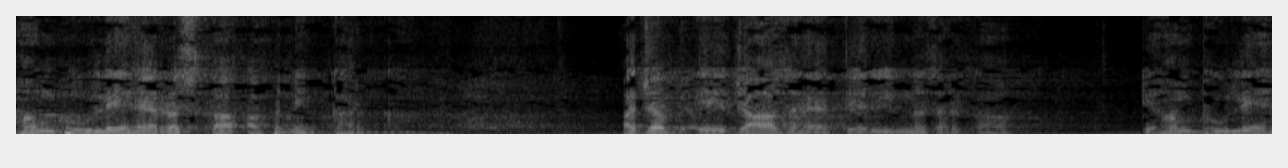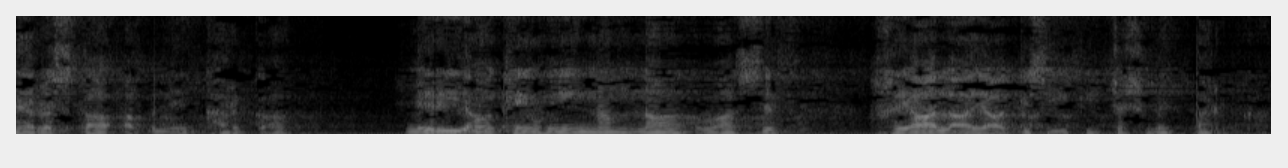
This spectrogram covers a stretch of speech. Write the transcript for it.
हम भूले हैं रास्ता अपने घर का। अजब एजाज है तेरी नज़र का कि हम भूले हैं रास्ता अपने घर का। मेरी आँखें हुई नमनाक वासिफ, ख्याल आया किसी की चश्मे तर का।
